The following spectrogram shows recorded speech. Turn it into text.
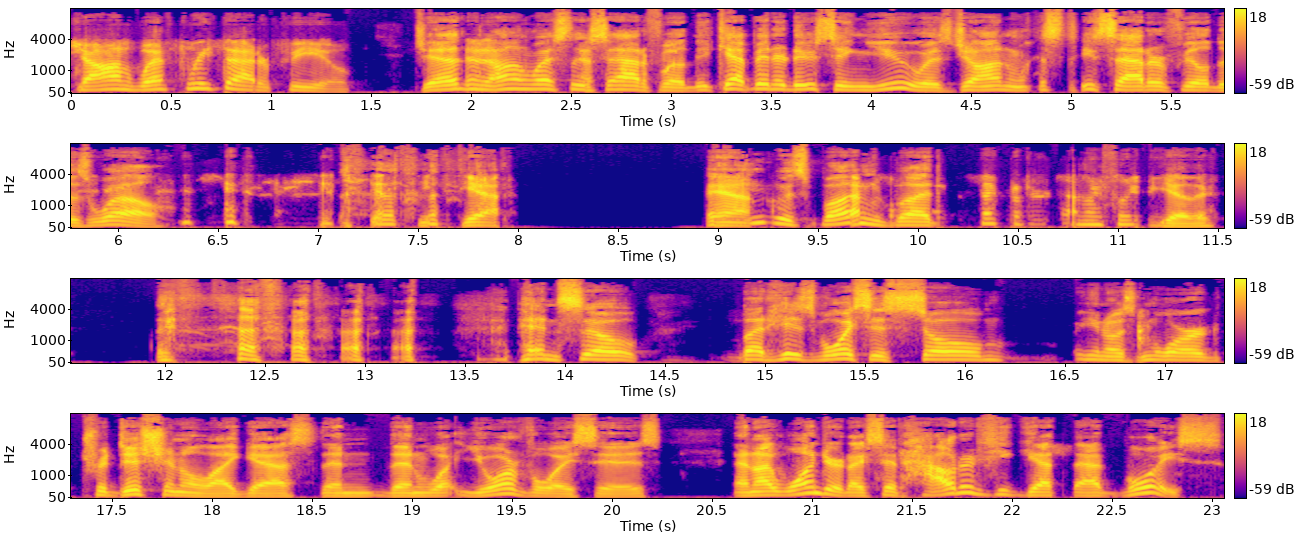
John Wesley Satterfield. John Wesley Satterfield. He kept introducing you as John Wesley Satterfield as well. yeah. Yeah. He was fun, but Second, third time I played together. and so, but his voice is so, you know, it's more traditional, I guess, than than what your voice is. And I wondered, I said, how did he get that voice?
